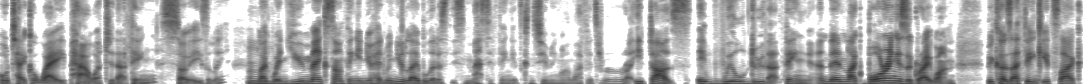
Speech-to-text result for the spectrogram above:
or take away power to that thing so easily. Like Mm. when you make something in your head, when you label it as this massive thing, it's consuming my life. It's. It does. It will do that thing. And then like boring is a great one because I think it's like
